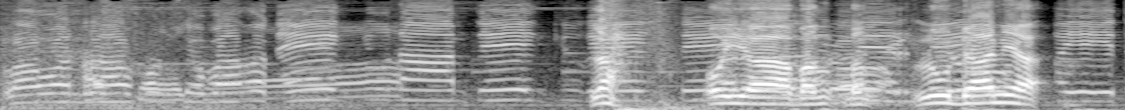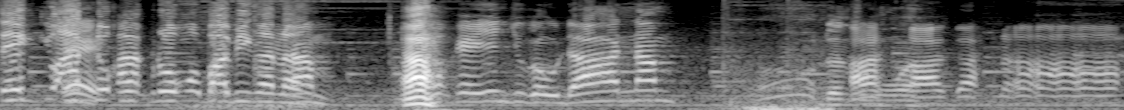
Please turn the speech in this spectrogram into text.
Lawan Rafa susah banget. Thank you Nam, thank you Lah, guys. oh iya, Bang- Bang, lu udahan ya? Iya, iya, thank you Eh. Anduk anak dongo babi kan Nam. Nam. Ah. Kayaknya juga udahan, Nam. Oh, dan semua. Astaga, nah.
